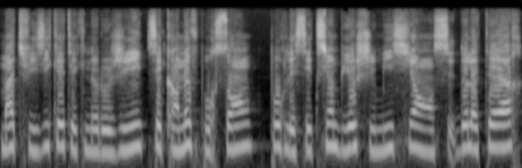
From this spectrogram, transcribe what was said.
maths, physique et technologie, 59% pour les sections biochimie, sciences de la terre,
